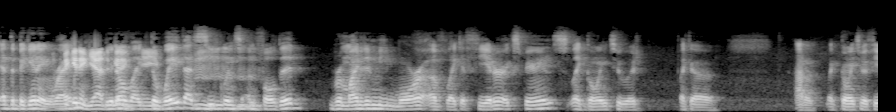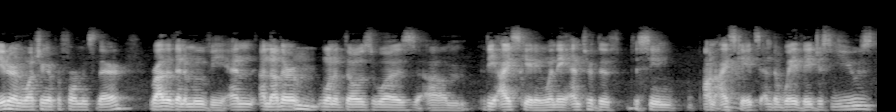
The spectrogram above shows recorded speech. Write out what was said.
at the beginning, right? Beginning, yeah. The you know, like the way that Mm, sequence mm, mm. unfolded reminded me more of like a theater experience, like going to a like a I don't like going to a theater and watching a performance there rather than a movie. And another Mm. one of those was um, the ice skating when they entered the the scene on ice skates and the way they just used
